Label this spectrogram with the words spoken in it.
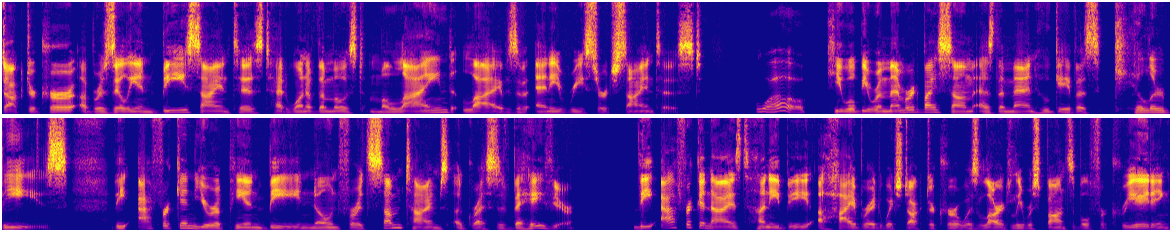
Dr. Kerr, a Brazilian bee scientist, had one of the most maligned lives of any research scientist. Whoa. He will be remembered by some as the man who gave us killer bees, the African European bee known for its sometimes aggressive behavior. The Africanized honeybee, a hybrid which Dr. Kerr was largely responsible for creating,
